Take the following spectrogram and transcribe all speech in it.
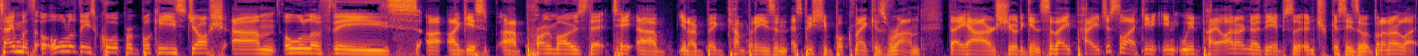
Same with all of these corporate bookies, Josh. Um, all of these, uh, I guess, uh, promos that te- uh, you know big companies and especially bookmakers run, they are insured against. So they pay just like we'd pay. I don't know the absolute intricacies of it, but I know like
